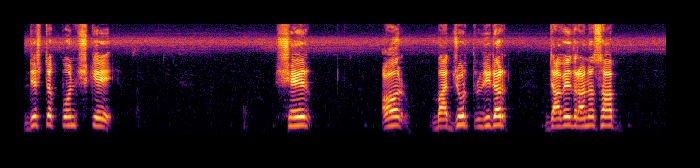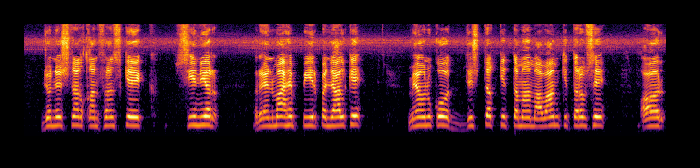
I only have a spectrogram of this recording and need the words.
डिस्ट्रिक्ट पंच के शेर और बाजुर्त लीडर जावेद राना साहब, जो नेशनल कॉन्फ्रेंस के एक सीनियर रहनमा हैं पीर पंजाल के, मैं उनको डिस्ट्रिक्ट की तमाम आवाम की तरफ़ से और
